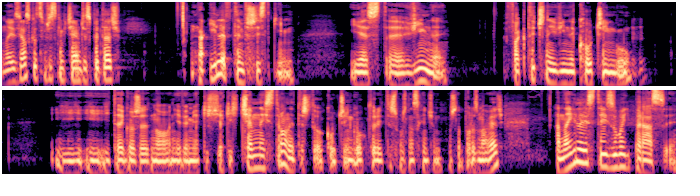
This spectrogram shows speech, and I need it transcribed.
No i w związku z tym wszystkim chciałem Cię spytać, na ile w tym wszystkim jest e, winy, faktycznej winy coachingu mhm. i, i, i, tego, że no nie wiem, jakiejś, jakiejś ciemnej strony też tego coachingu, o której też można z chęcią można porozmawiać, a na ile jest tej złej prasy,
